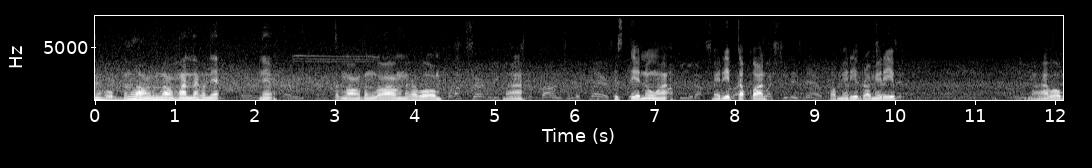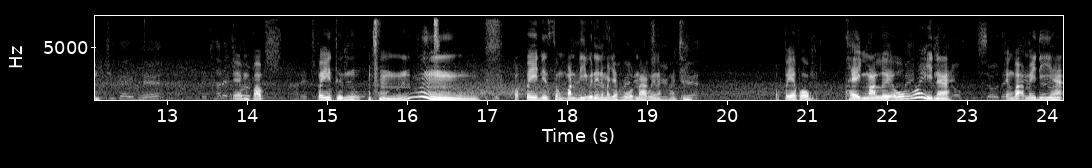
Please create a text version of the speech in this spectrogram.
นะผมต้องลองต้องลองมันนะคนเนี้ยเนี่ยต้องลองต้องลองนะครับผมมาคริสเตียโน่ฮะไม่รีบกลับก่อนเราไม่รีบเราไม่รีบ มาครับผม เอ็มปั๊บไปถึงอื้อหือปั๊บเป้เนี่ยส่งบอลดีกว่านี้นะมันจะโหดมากเลยนะเอาจริงปั๊บเป้ครับผมแทงมาเลยโอ้ยนะจังหวะไม่ดีฮะ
